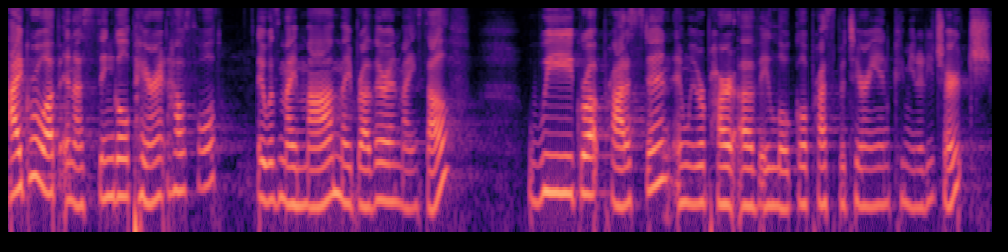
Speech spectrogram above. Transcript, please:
I grew up in a single parent household. It was my mom, my brother, and myself. We grew up Protestant and we were part of a local Presbyterian community church.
